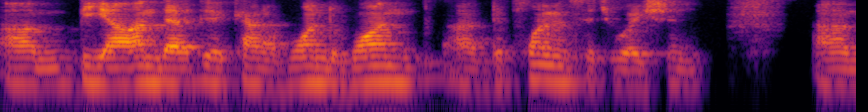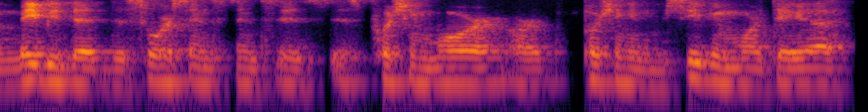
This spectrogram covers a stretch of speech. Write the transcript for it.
um, beyond that the kind of one-to-one -one, uh, deployment situation. Um, maybe the, the source instance is, is pushing more or pushing and receiving more data.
